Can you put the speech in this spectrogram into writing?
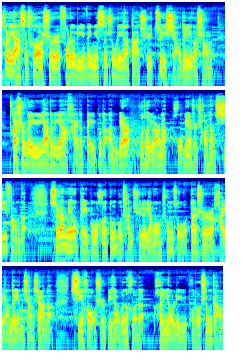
特里亚斯特是佛罗里威尼斯朱利亚大区最小的一个省，它是位于亚得里亚海的北部的岸边。葡萄园呢，普遍是朝向西方的。虽然没有北部和东部产区的阳光充足，但是海洋的影响下呢，气候是比较温和的，很有利于葡萄生长。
